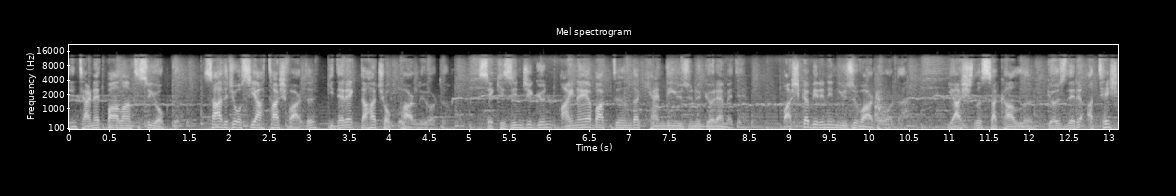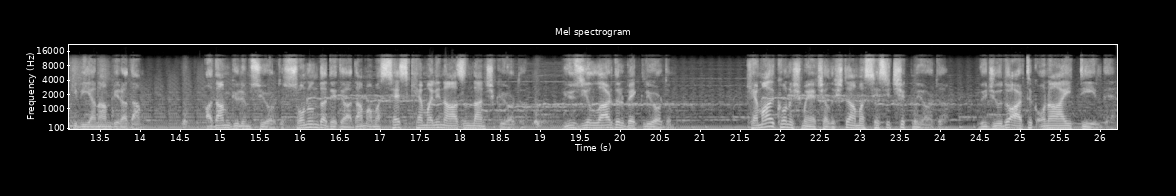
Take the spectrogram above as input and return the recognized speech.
İnternet bağlantısı yoktu. Sadece o siyah taş vardı, giderek daha çok parlıyordu. Sekizinci gün aynaya baktığında kendi yüzünü göremedi. Başka birinin yüzü vardı orada. Yaşlı, sakallı, gözleri ateş gibi yanan bir adam. Adam gülümsüyordu. Sonunda dedi adam ama ses Kemal'in ağzından çıkıyordu. Yüzyıllardır bekliyordum. Kemal konuşmaya çalıştı ama sesi çıkmıyordu. Vücudu artık ona ait değildi.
